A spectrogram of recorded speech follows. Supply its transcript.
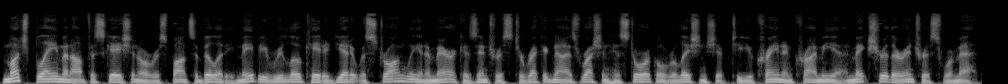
Much blame and obfuscation or responsibility may be relocated, yet it was strongly in America's interest to recognize Russian historical relationship to Ukraine and Crimea and make sure their interests were met.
